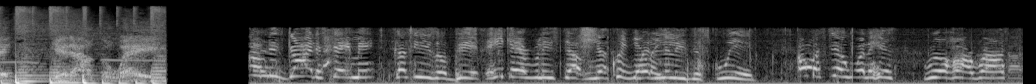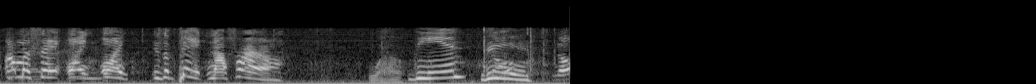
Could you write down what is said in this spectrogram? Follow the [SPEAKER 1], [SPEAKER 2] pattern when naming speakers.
[SPEAKER 1] bitch, get out the way.
[SPEAKER 2] I'm this guy to statement because he's a bitch and he can't really stop me. Quit yelling. Lily's the squid. I'ma steal one of his real hard rhymes. I'ma say oink oink is a pig, not frown.
[SPEAKER 3] Wow.
[SPEAKER 4] Then? Then.
[SPEAKER 2] Then. No.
